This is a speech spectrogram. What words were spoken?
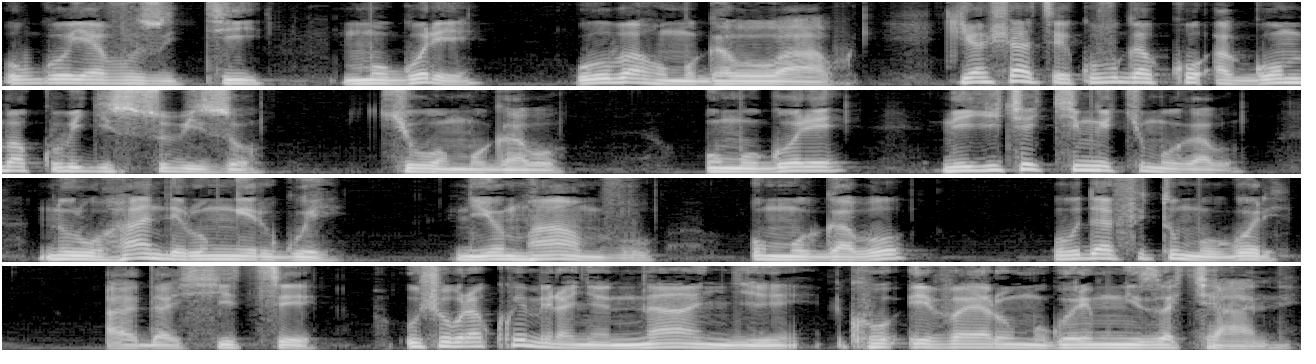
ubwo yavuze iti mugore wubaha umugabo wawe. Yashatse kuvuga ko agomba kuba igisubizo cy'uwo mugabo. Umugore ni igice kimwe cy'umugabo. Ni uruhande rumwe rwe. Niyo mpamvu umugabo udafite umugore adashyitse. Ushobora kwemeranya nanjye ko eva yari umugore mwiza cyane.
